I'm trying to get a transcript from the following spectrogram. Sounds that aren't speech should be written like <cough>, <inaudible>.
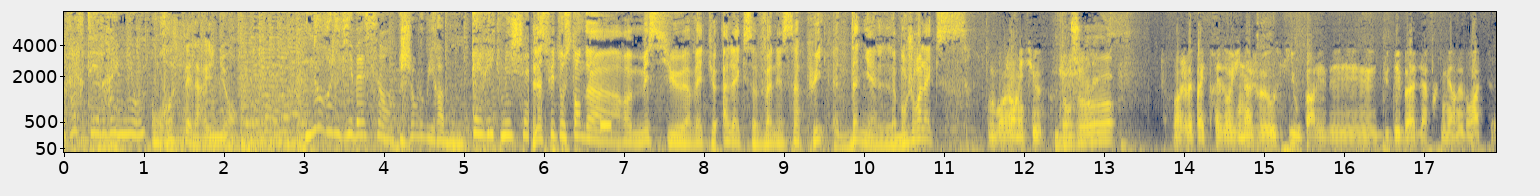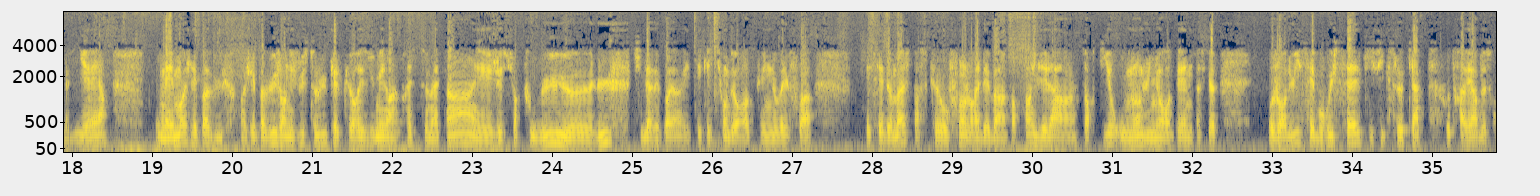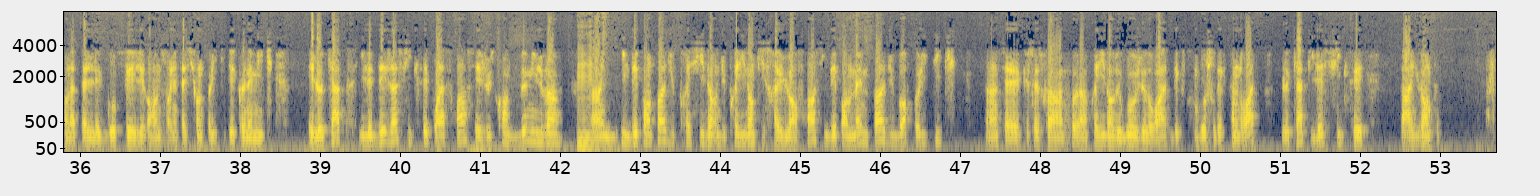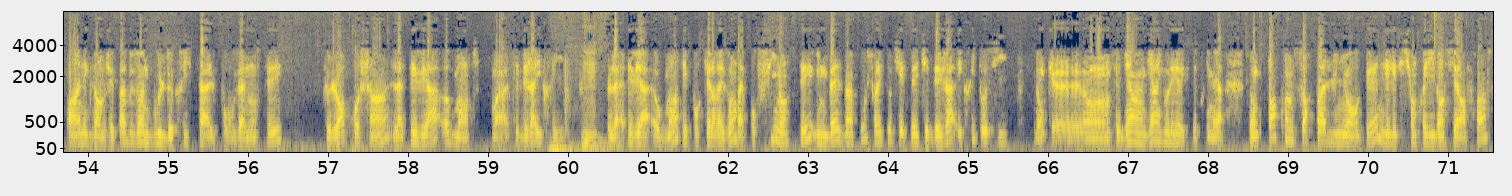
refait la réunion. Nous, Olivier Bassan, Jean-Louis Rabou. Eric Michel. La suite au standard, messieurs, avec Alex, Vanessa, puis Daniel. Bonjour Alex. Bonjour messieurs. Bonjour. Bon, je vais pas être très original, je veux aussi vous parler des, du débat de la primaire de droite d'hier. Mais moi, je l'ai pas vu. Moi, je l'ai pas vu. J'en ai juste lu quelques résumés dans la presse ce matin, et j'ai surtout vu, euh, lu qu'il n'avait pas été question d'Europe une nouvelle fois. Et c'est dommage parce qu'au fond, le vrai débat important, il est là, hein, sortir ou non de l'Union européenne, parce que aujourd'hui, c'est Bruxelles qui fixe le cap au travers de ce qu'on appelle les GOP, les grandes orientations de politique économique. Et le cap, il est déjà fixé pour la France et jusqu'en 2020. Hmm. Hein, il, il dépend pas du président, du président qui sera élu en France. Il dépend même pas du bord politique. Hein, que ce soit un, un président de gauche, de droite, d'extrême gauche ou d'extrême droite, le cap, il est fixé. Par exemple, je prends un exemple. J'ai pas besoin de boule de cristal pour vous annoncer que l'an prochain, la TVA augmente. Voilà, c'est déjà écrit. Hmm. La TVA augmente et pour quelle raison? Bah, Pour financer une baisse d'impôt sur les sociétés qui est déjà écrite aussi. Donc euh, on s'est bien bien rigolé avec ces primaires. Donc tant qu'on ne sort pas de l'Union européenne, l'élection présidentielle en France,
